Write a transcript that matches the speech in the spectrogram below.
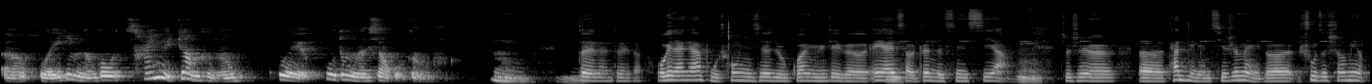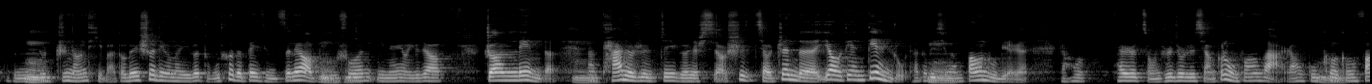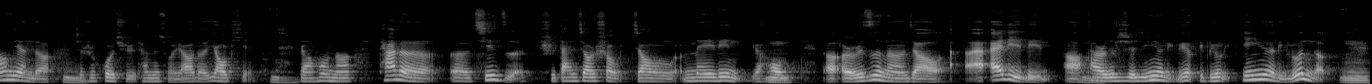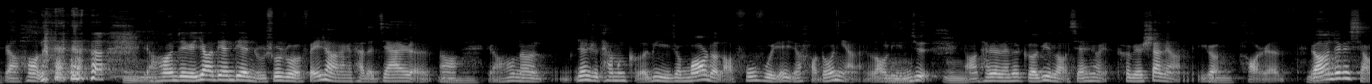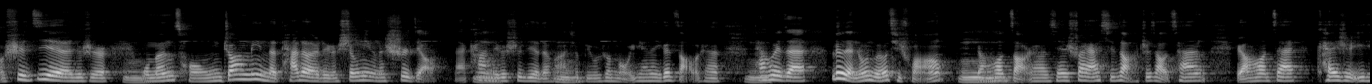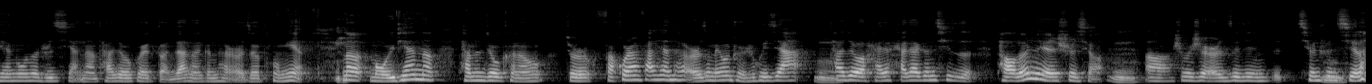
呃，回应能够参与，这样可能会互动的效果更好。嗯，对的，对的。我给大家补充一些，就关于这个 AI 小镇的信息啊。嗯，就是呃，它里面其实每个数字生命，就智能体吧，都被设定了一个独特的背景资料。比如说，里面有一个叫 John Lin 的，那他就是这个小市小镇的药店店主，他特别喜欢帮助别人，然后。他是，总之就是想各种方法，让顾客更方便的，就是获取他们所要的药品。然后呢，他的呃妻子是丹教授，叫 Maylin，然后。呃，儿子呢叫艾艾迪林啊，他儿子是学音乐理论理音乐理论的，嗯，然后呢，然后这个药店店主叔叔非常爱他的家人啊，然后呢，认识他们隔壁叫猫的老夫妇也已经好多年了，老邻居，然后他认为他隔壁老先生也特别善良的一个好人，然后这个小世界就是我们从张令的他的这个生命的视角。来看这个世界的话，就比如说某一天的一个早晨，他会在六点钟左右起床，然后早上先刷牙洗澡吃早餐，然后在开始一天工作之前呢，他就会短暂的跟他儿子碰面。那某一天呢，他们就可能。就是发忽然发现他儿子没有准时回家，他就还还在跟妻子讨论这件事情，嗯啊，是不是儿子最近青春期了？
